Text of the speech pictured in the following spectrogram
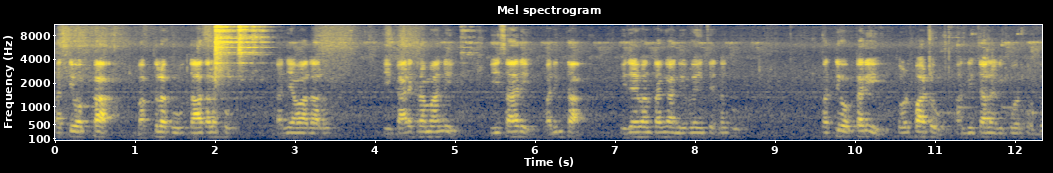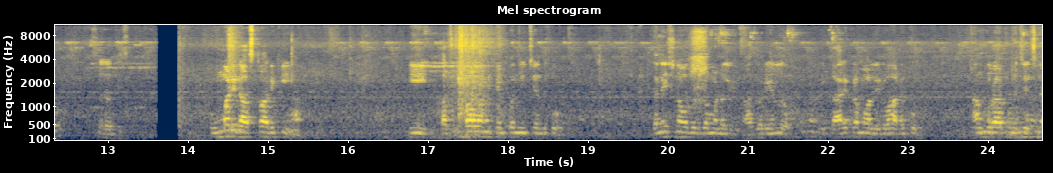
ప్రతి ఒక్క భక్తులకు దాతలకు ధన్యవాదాలు. ఈ కార్యక్రమాన్ని ఈసారి మరింత విజయవంతంగా నిర్వహించేందుకు ప్రతి ఒక్కరి తోడ్పాటు అందించాలని కోరుకుంటూ సెలవు ఉమ్మడి రాష్ట్రానికి ఈ భక్తిభావాన్ని పెంపొందించేందుకు గణేష్ నవదుర్గ మండలి ఆధ్వర్యంలో ఈ కార్యక్రమాల నిర్వహణకు అంకురార్పణ చేసిన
